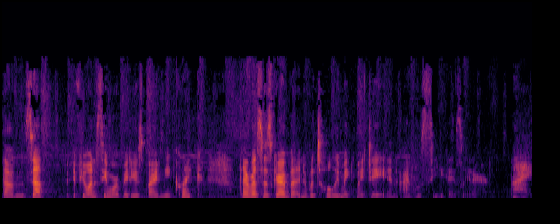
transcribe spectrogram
thumbs up. If you want to see more videos by me, click the red subscribe button. It would totally make my day and I will see you guys later. Bye.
